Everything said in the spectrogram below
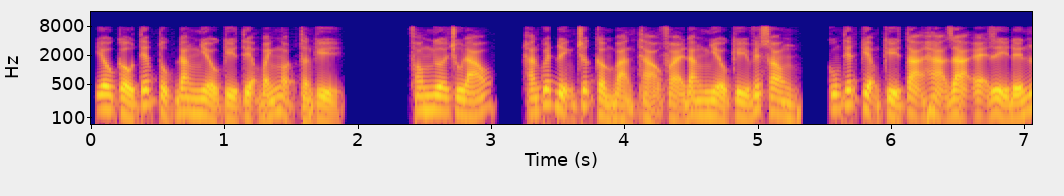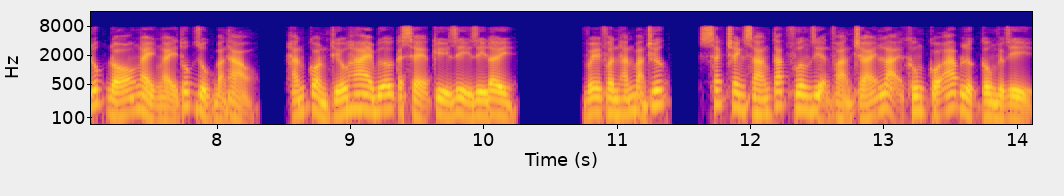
yêu cầu tiếp tục đăng nhiều kỳ tiệm bánh ngọt thần kỳ. Phong ngừa chú đáo, hắn quyết định trước cầm bản thảo phải đăng nhiều kỳ viết xong, cũng tiết kiệm kỳ tạ hạ dạ ẹ gì đến lúc đó ngày ngày thúc giục bản thảo, hắn còn thiếu hai bữa cái xẻ kỳ gì gì đây. Về phần hắn bản trước, sách tranh sáng tác phương diện phản trái lại không có áp lực công việc gì.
